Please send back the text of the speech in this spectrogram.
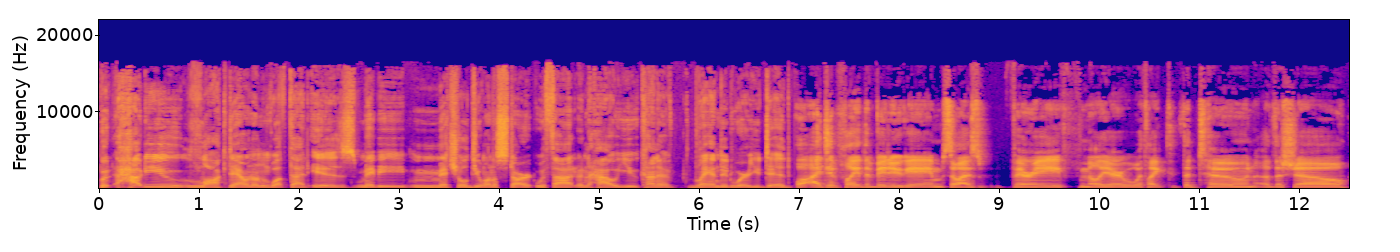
But how do you lock down on what that is? Maybe Mitchell, do you want to start with that and how you kind of landed where you did? Well, I did play the video game, so I was very familiar with like the tone of the show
